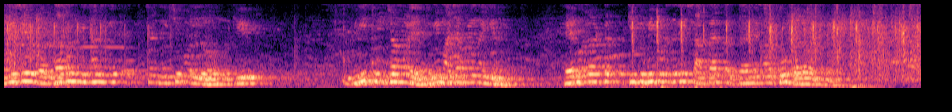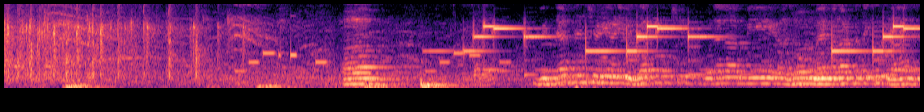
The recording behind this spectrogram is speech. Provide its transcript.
मी जे वर्धापन दिनाच्या दिवशी बोललो की मी तुमच्यामुळे तुम्ही माझ्यामुळे नाही आहे हे मला वाटतं की तुम्ही कुठेतरी साकार करता हे मला खूप बरं वाटतं अं, विद्यार्थ्यांशी आणि विद्यार्थ्यांशी बोलायला मी अजून म्हणजे मला वाटतं ते खूप लहान आहे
